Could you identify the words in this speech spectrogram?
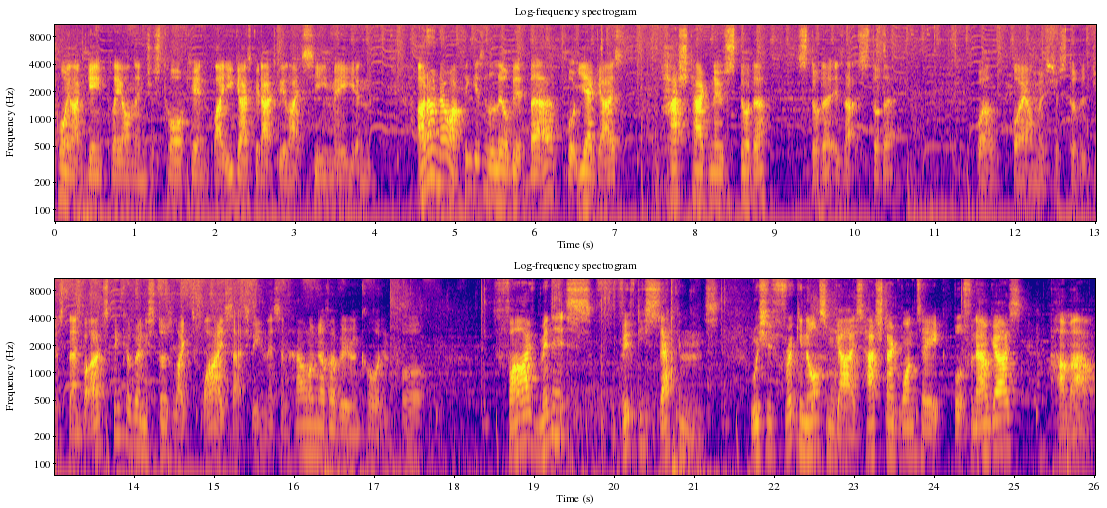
putting like gameplay on and just talking. Like you guys could actually like see me and I don't know. I think it's a little bit better. But yeah, guys, hashtag no stutter. Stutter is that stutter? Well, I almost just stuttered just then, but I think I've only stuttered like twice actually in this. And how long have I been recording for? Five minutes, 50 seconds, which is freaking awesome, guys. Hashtag one take. But for now, guys, I'm out.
